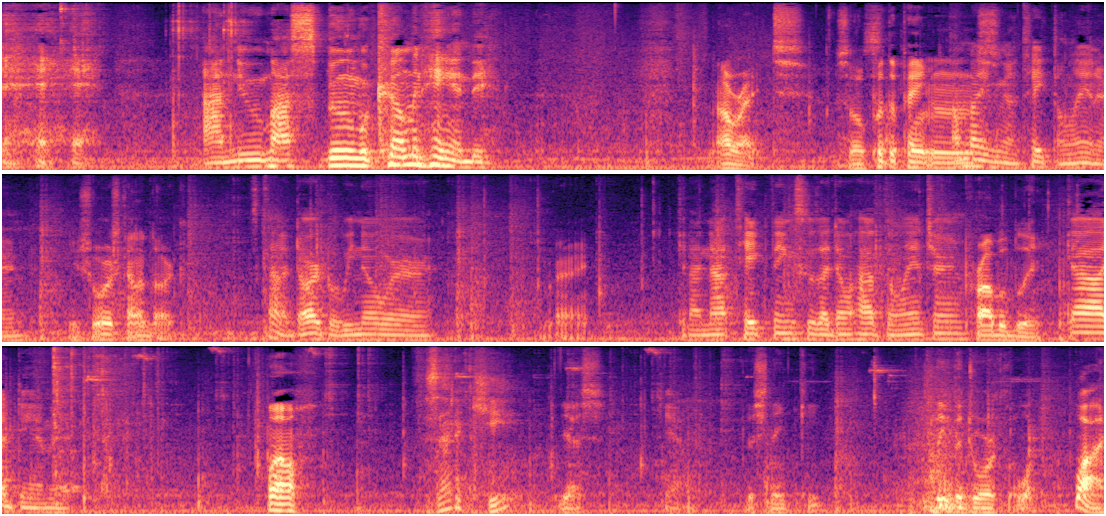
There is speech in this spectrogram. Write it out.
I knew my spoon would come in handy. All right. So put the paintings. I'm not even gonna take the lantern. You sure it's kind of dark? It's kind of dark, but we know where. All right. Can I not take things because I don't have the lantern? Probably. God damn it. Well, Is that a key? yes. Yeah. The snake key. Leave the drawer. closed. Why? I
